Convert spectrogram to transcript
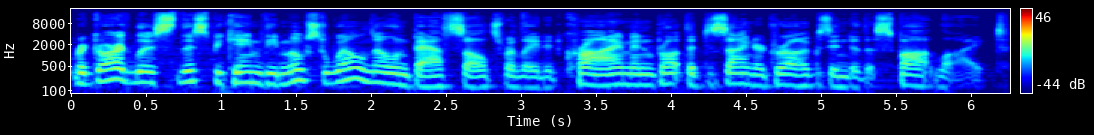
Regardless, this became the most well known bath salts related crime and brought the designer drugs into the spotlight.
